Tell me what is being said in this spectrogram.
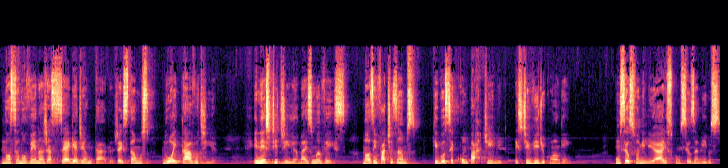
Nossa novena já segue adiantada, já estamos no oitavo dia. E neste dia, mais uma vez, nós enfatizamos que você compartilhe este vídeo com alguém, com seus familiares, com seus amigos,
